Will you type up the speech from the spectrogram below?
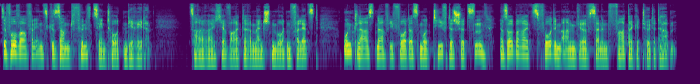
Zuvor war von insgesamt 15 Toten die Rede. Zahlreiche weitere Menschen wurden verletzt. Unklar ist nach wie vor das Motiv des Schützen. Er soll bereits vor dem Angriff seinen Vater getötet haben.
